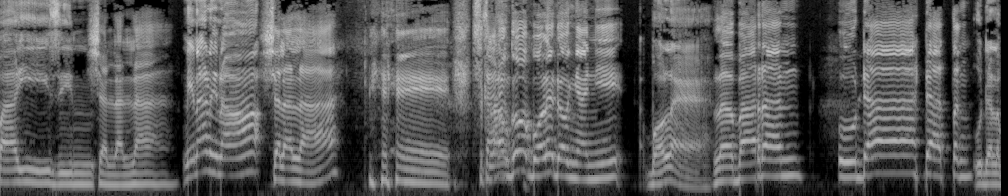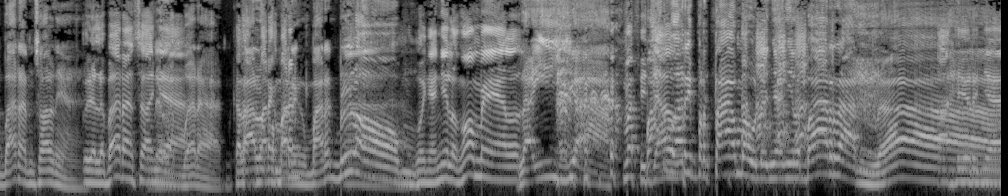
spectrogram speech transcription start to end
faizin Shalala. Nina Nina Shalala. Hehehe. Sekarang gue boleh dong nyanyi Boleh Lebaran udah dateng. Udah lebaran soalnya Udah lebaran soalnya. Udah lebaran. Kalau kemarin-kemarin kemarin-kemarin belum. gue nyanyi lo ngomel. Lah iya Masih Baru jauh. hari pertama udah nyanyi lebaran Lah Akhirnya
